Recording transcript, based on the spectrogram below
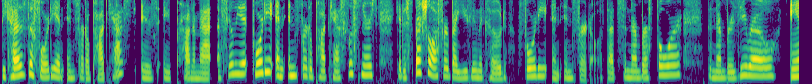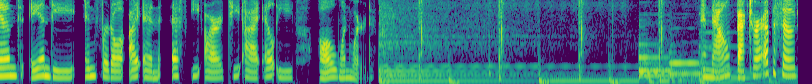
Because the 40 and Infertile podcast is a Pranamat affiliate, 40 and Infertile podcast listeners get a special offer by using the code 40 and infertile. That's the number four, the number zero, and and d infertile, I N F E R T I L E, all one word. And now back to our episode.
